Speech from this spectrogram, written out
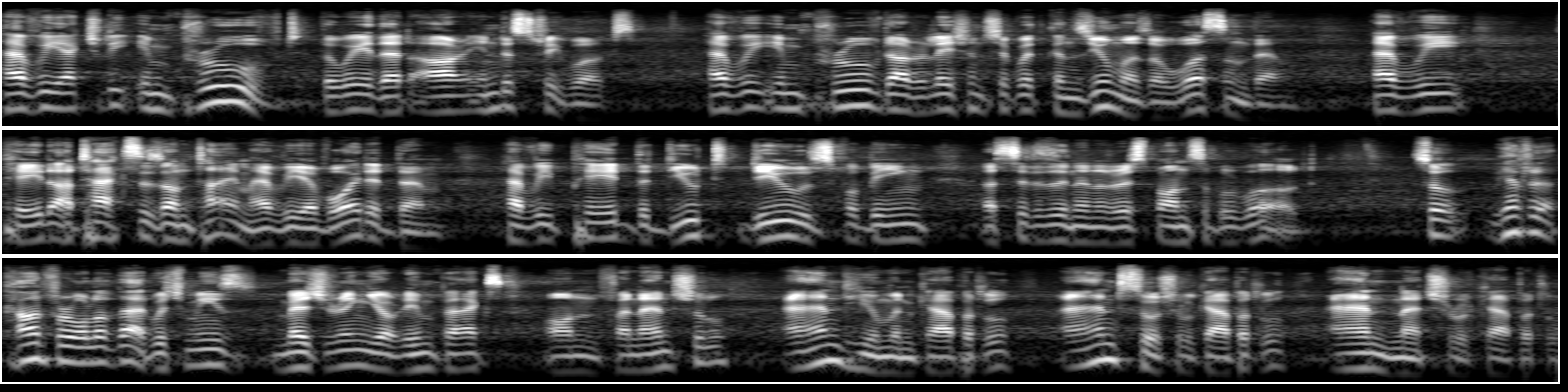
Have we actually improved the way that our industry works? Have we improved our relationship with consumers or worsened them? Have we paid our taxes on time? Have we avoided them? Have we paid the dues for being a citizen in a responsible world? So we have to account for all of that, which means measuring your impacts on financial and human capital and social capital and natural capital.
